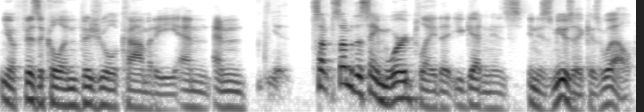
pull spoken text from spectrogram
you know physical and visual comedy and and some some of the same wordplay that you get in his in his music as well.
